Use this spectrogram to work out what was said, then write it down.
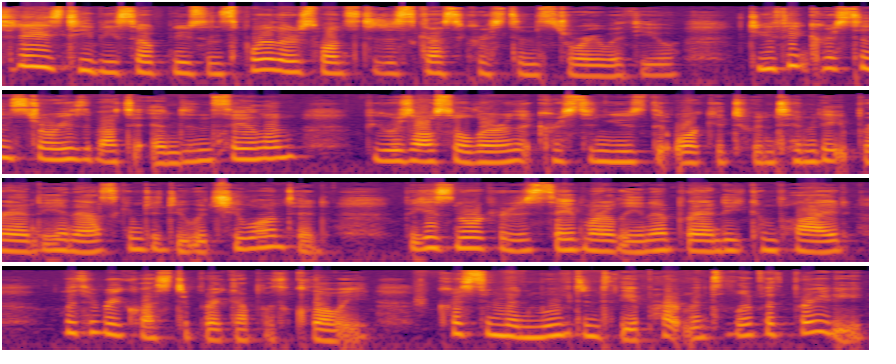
Today's TV soap news and spoilers wants to discuss Kristen's story with you. Do you think Kristen's story is about to end in Salem? Viewers also learn that Kristen used the orchid to intimidate Brady and ask him to do what she wanted. Because in order to save Marlena, Brady complied with a request to break up with Chloe. Kristen then moved into the apartment to live with Brady.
